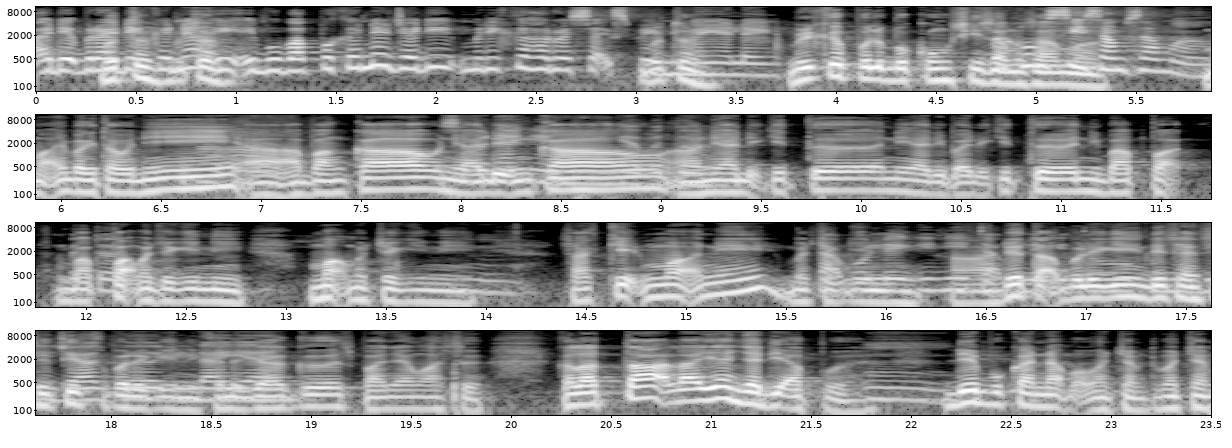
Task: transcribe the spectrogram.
adik-beradik Betul, kena, betul. ibu bapa kena, jadi mereka harus explain Betul. dengan yang lain. Mereka perlu berkongsi sama-sama. Berkongsi sama-sama. Mak ni bagi tahu ni uh, abang kau, ni Sebenarnya adik ni, kau, ya, uh, betul. ni adik kita, ni adik-adik kita, ni bapak. Bapak macam gini, mak macam gini. Hmm. Sakit mak ni macam Tak gini. boleh gini, Ah, tak dia boleh tak boleh gini, dia kena sensitif kepada gini, kena dilayan. jaga sepanjang masa. Kalau tak layan jadi apa? Hmm. Dia bukan nak buat macam tu, macam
